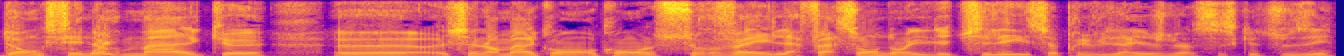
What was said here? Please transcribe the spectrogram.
Donc, c'est normal que euh, c'est normal qu'on surveille la façon dont ils utilisent ce privilège-là. C'est ce que tu dis.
